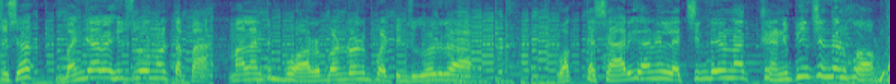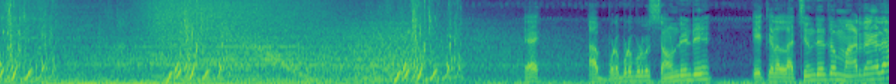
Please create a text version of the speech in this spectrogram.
చూసా? బంజారా హిల్స్లో ఉన్న వాళ్ళు తప్ప మాలాంటి బోరబండోని పట్టించుకోదురా. ఒక్కసారి కానీ లచ్చిందేవి నాకు కనిపించింది అనుకో ఏ ఆ బుడబుడ బుడబుడ సౌండ్ ఏంటి? ఇక్కడ లచ్చిందేంతో మారదాం కదా.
